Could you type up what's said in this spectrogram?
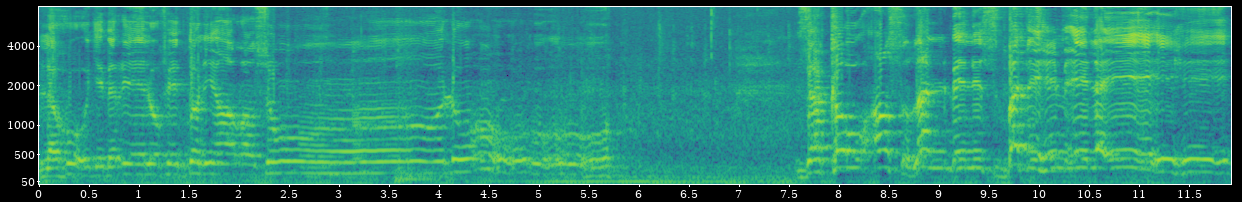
له جبريل في الدنيا رسول. زكوا أصلا بنسبتهم إليه.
